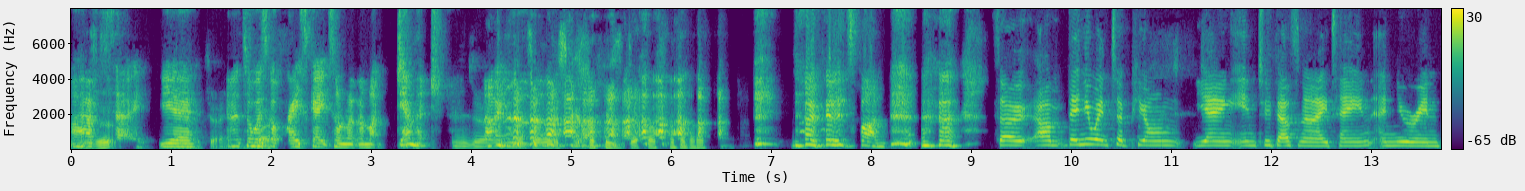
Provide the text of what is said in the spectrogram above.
I have to say, yeah. okay. And it's always Nice. got race gates on it. And I'm like, damn it. Yeah, No. it's always. no, but it's fun. So um, then you went to Pyongyang in 2018 and you were in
